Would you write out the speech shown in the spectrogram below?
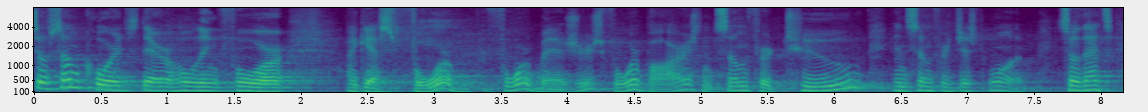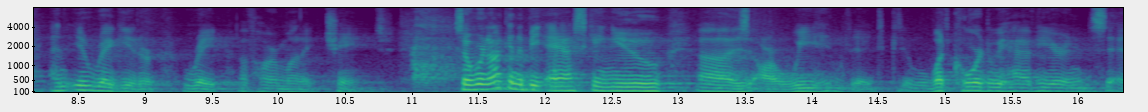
So some chords they're holding for, I guess, four, four measures, four bars, and some for two, and some for just one. So that's an irregular rate of harmonic change. So we're not going to be asking you, uh, is, are we, what chord do we have here, and, say,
